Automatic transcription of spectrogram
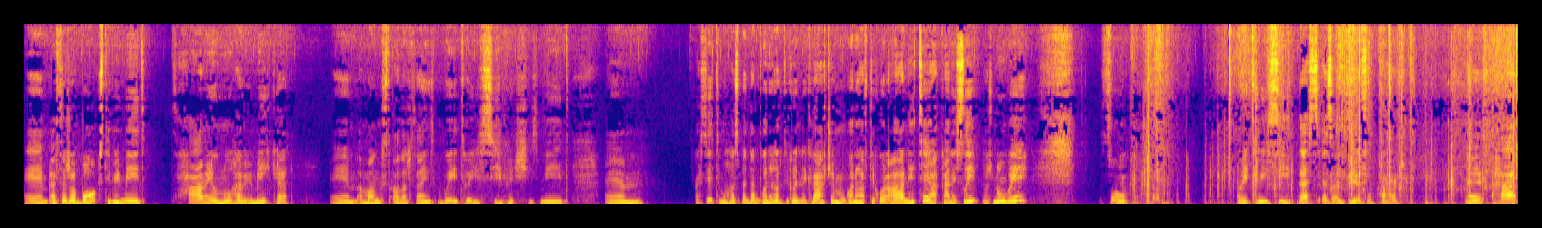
Um, if there's a box to be made, Tammie will know how to make it. Um, amongst other things. Wait till you see what she's made. Um, I said to my husband, I'm going to have to go into the craft room. I'm going to have to go. I need to. I can't sleep. There's no way. So, wait till you see. This is a beautiful card. Now, I have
